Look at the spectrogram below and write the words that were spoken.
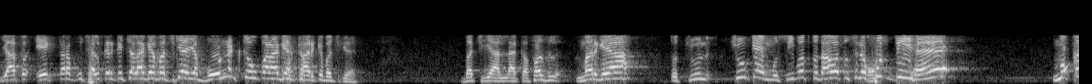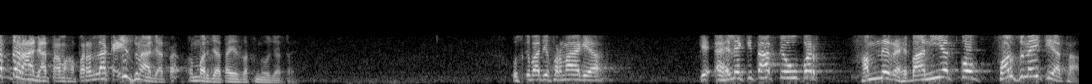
یا تو ایک طرف اچھل کر کے چلا گیا، بچ گیا، یا بونٹ کے اوپر آ گیا، کار کے بچ گیا۔ بچ گیا اللہ کا فضل، مر گیا۔ تو چونکہ مصیبت کو دعوت اس نے خود دی ہے، مقدر آ جاتا وہاں پر، اللہ کا عزن آ جاتا اور مر جاتا ہے زخمی ہو جاتا ہے۔ اس کے بعد یہ فرمایا گیا کہ اہل کتاب کے اوپر ہم نے رہبانیت کو فرض نہیں کیا تھا،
